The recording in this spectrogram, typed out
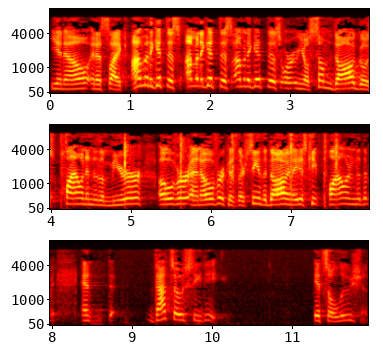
You know, and it's like, I'm gonna get this, I'm gonna get this, I'm gonna get this, or, you know, some dog goes plowing into the mirror over and over because they're seeing the dog and they just keep plowing into the, and that's OCD. It's illusion.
